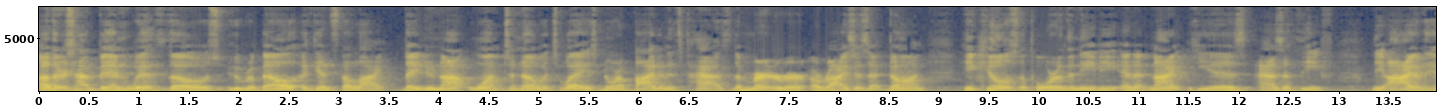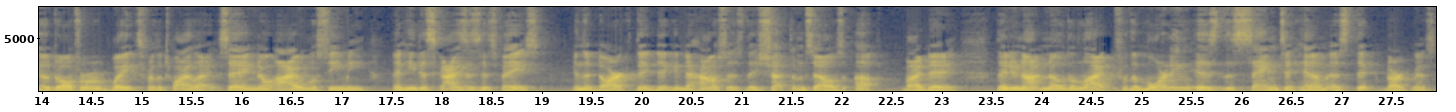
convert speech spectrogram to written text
Others have been with those who rebel against the light. They do not want to know its ways, nor abide in its paths. The murderer arises at dawn. He kills the poor and the needy, and at night he is as a thief. The eye of the adulterer waits for the twilight, saying, No eye will see me. And he disguises his face. In the dark, they dig into houses. They shut themselves up by day. They do not know the light, for the morning is the same to him as thick darkness.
